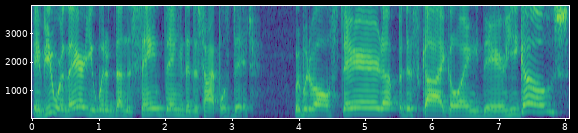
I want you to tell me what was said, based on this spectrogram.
if you were there, you would have done the same thing the disciples did. We would have all stared up at the sky, going, There he goes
